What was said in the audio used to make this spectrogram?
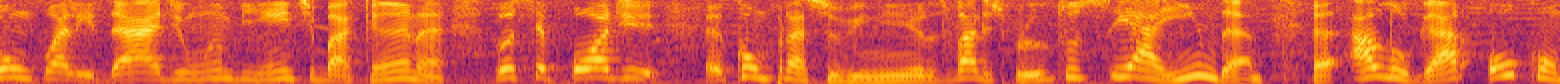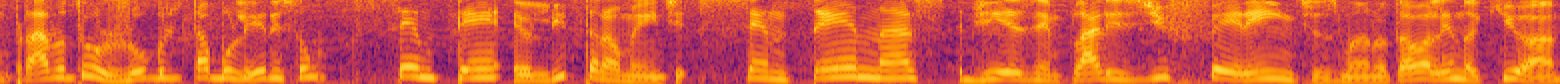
com qualidade, um ambiente bacana, você pode eh, comprar souvenirs, vários produtos e ainda eh, alugar ou comprar o teu jogo de tabuleiro. E são centenas, literalmente, centenas de exemplares diferentes, mano. Eu tava lendo aqui, ó,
